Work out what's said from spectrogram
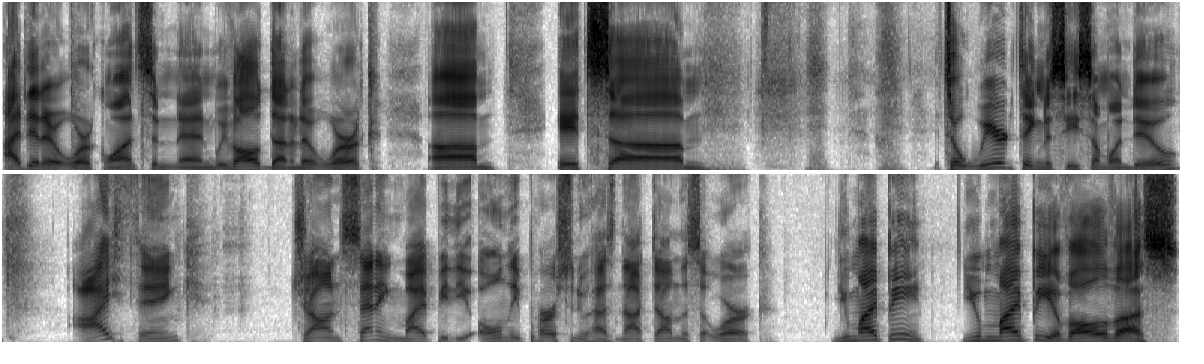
I did it at work once, and, and we've all done it at work. Um, it's um, it's a weird thing to see someone do. I think John Senning might be the only person who has not done this at work. You might be. You might be of all of us,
